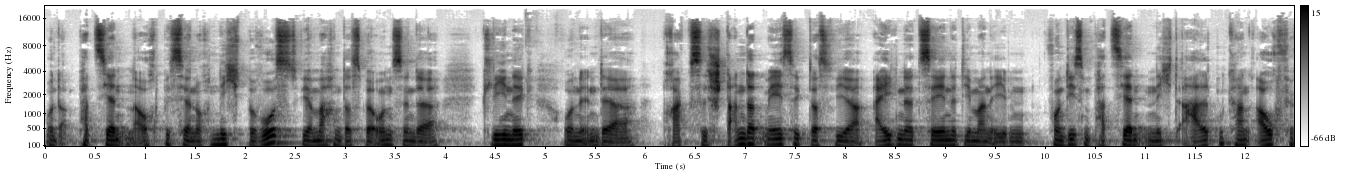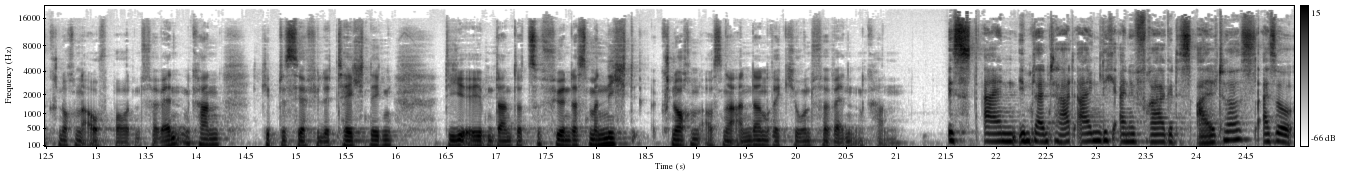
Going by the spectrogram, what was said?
und Patienten auch bisher noch nicht bewusst. Wir machen das bei uns in der Klinik und in der Praxis standardmäßig, dass wir eigene Zähne, die man eben von diesem Patienten nicht erhalten kann, auch für Knochenaufbauten verwenden kann. Gibt es sehr viele Techniken, die eben dann dazu führen, dass man nicht Knochen aus einer anderen Region verwenden kann. Ist ein Implantat eigentlich eine Frage des Alters? Also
